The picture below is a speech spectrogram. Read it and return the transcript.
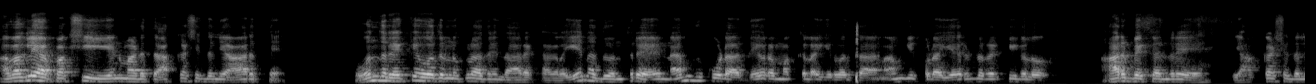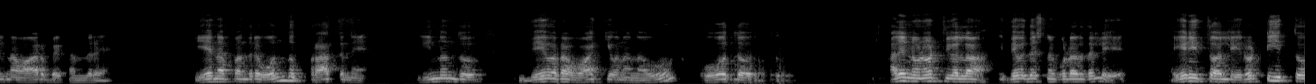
ಅವಾಗ್ಲೇ ಆ ಪಕ್ಷಿ ಏನ್ ಮಾಡುತ್ತೆ? ಆಕಾಶದಲ್ಲಿ ಆರುತ್ತೆ. ಒಂದು ರೆಕ್ಕೆ ಹೋದ್ರೂ ಕೂಡ ಅದರಿಂದ ಆರಕ್ಕಾಗಲ್ಲ. ಏನದು ಅಂದ್ರೆ, ನಮ್ಗೂ ಕೂಡ ದೇವರ ಮಕ್ಕಳಾಗಿರುವಂತ ನಮ್ಗೆ ಕೂಡ ಎರಡು ರೆಕ್ಕೆಗಳು ಆರ್ಬೇಕಂದ್ರೆ, ಈ ಆಕಾಶದಲ್ಲಿ ನಾವು ಆರ್ಬೇಕಂದ್ರೆ ಏನಪ್ಪಾ ಅಂದ್ರೆ ಒಂದು ಪ್ರಾರ್ಥನೆ, ಇನ್ನೊಂದು ದೇವರ ವಾಕ್ಯವನ್ನ ನಾವು ಓದೋದು ಅಲ್ಲಿ ನಾವು ನೋಡ್ತೀವಲ್ಲ, ಈ ದೇವದರ್ಶನ ಗುಡಾರದಲ್ಲಿ ಏನಿತ್ತು ಅಲ್ಲಿ? ರೊಟ್ಟಿ ಇತ್ತು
